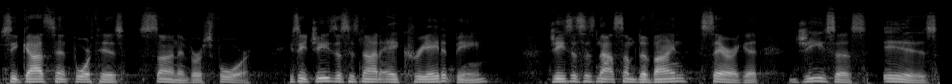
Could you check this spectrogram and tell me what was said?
You see, God sent forth his Son in verse 4. You see, Jesus is not a created being. Jesus is not some divine surrogate. Jesus is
